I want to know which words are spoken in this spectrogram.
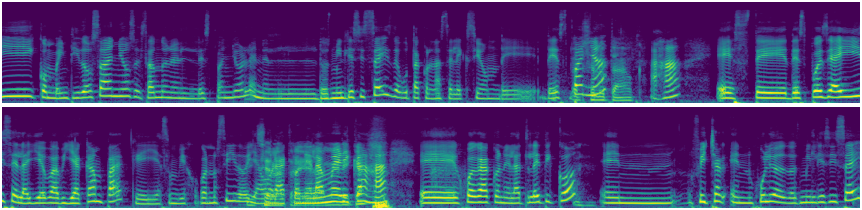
y con 22 años, estando en el español, en el 2016, debuta con la selección de, de España. Ajá. Este, después de ahí se la lleva a Villacampa, que ya es un viejo conocido, y, ahora con el América, Ajá. Eh, juega con el Atlético, en, ficha en julio de 2016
